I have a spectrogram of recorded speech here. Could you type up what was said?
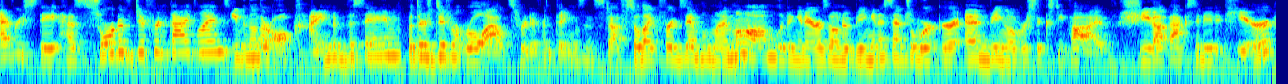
every state has sort of different guidelines even though they're all kind of the same but there's different rollouts for different things and stuff so like for example my mom living in Arizona being an essential worker and being over 65 she got vaccinated here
